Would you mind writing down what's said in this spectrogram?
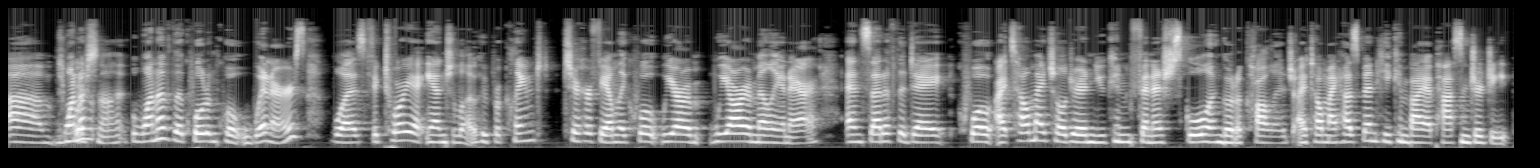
Um, Of one course of not. one of the quote unquote winners was Victoria Angelo, who proclaimed to her family, quote, We are we are a millionaire, and said of the day, quote, I tell my children you can finish school and go to college. I tell my husband he can buy a passenger Jeep.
